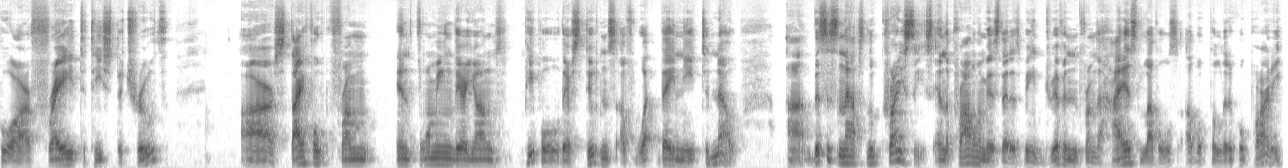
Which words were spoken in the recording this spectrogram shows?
who are afraid to teach the truth are stifled from informing their young people, their students, of what they need to know. Um, this is an absolute crisis. And the problem is that it's being driven from the highest levels of a political party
